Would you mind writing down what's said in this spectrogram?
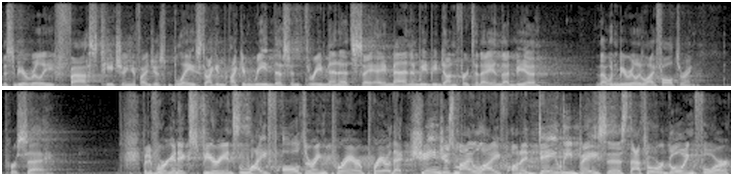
this would be a really fast teaching if I just blazed through. I could, I could read this in three minutes, say amen, and we'd be done for today, and that'd be a, that wouldn't be really life altering per se. But if we're going to experience life altering prayer, prayer that changes my life on a daily basis, that's what we're going for,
